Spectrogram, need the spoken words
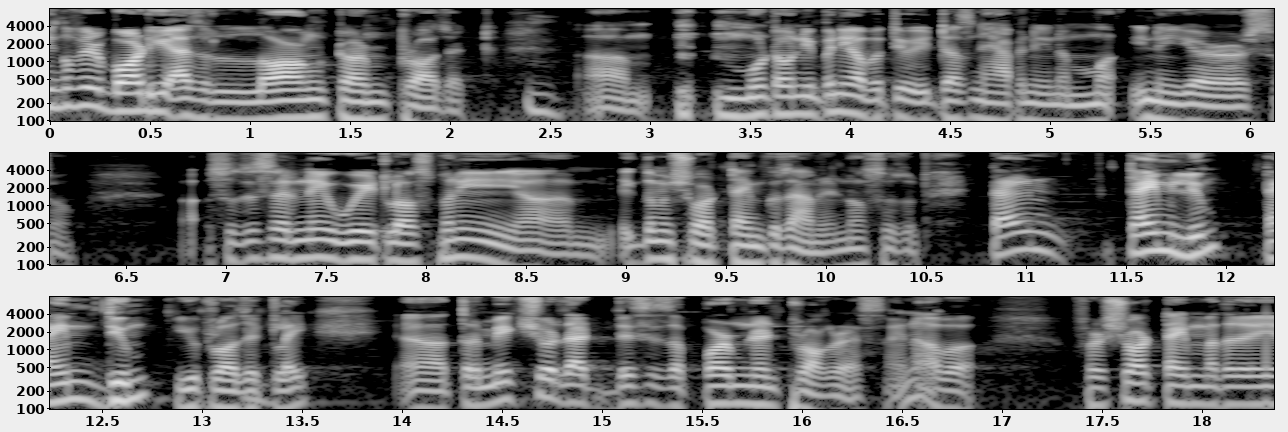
think of your body as a long term project मोटाउने पनि अब त्यो it doesn't happen in a in a year so so त्यसरी नै वेट लस पनि एकदमै सर्ट टाइमको चाहिँ हामीले नसोचौँ टाइम टाइम लिउँ टाइम दिउँ यो प्रोजेक्टलाई तर make sure that this is a permanent progress होइन? अब फर सर्ट टाइम मात्रै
